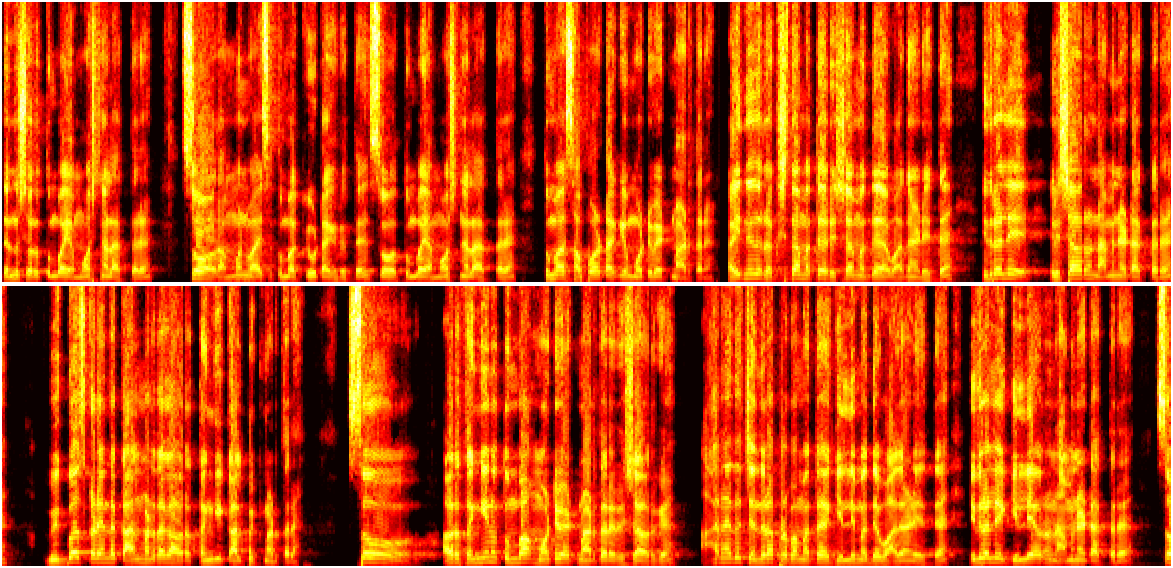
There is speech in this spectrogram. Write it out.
ಧನುಷ್ ಅವರು ತುಂಬಾ ಎಮೋಷನಲ್ ಆಗ್ತಾರೆ. ಸೊ ಅವ್ರ ಅಮ್ಮನ ವಾಯ್ಸ್ ತುಂಬಾ ಕ್ಯೂಟ್ ಆಗಿರುತ್ತೆ. ಸೊ ತುಂಬಾ ಎಮೋಷನಲ್ ಆಗ್ತಾರೆ. ತುಂಬಾ ಸಪೋರ್ಟ್ ಆಗಿ ಮೋಟಿವೇಟ್ ಮಾಡ್ತಾರೆ. ಐದನೇದು ರಕ್ಷಿತಾ ಮತ್ತೆ ರಿಷಾ ಮಧ್ಯೆ ವಾದ ನಡೆಯುತ್ತೆ. ಇದರಲ್ಲಿ ರಿಷಾ ಅವರು ನಾಮಿನೇಟ್ ಆಗ್ತಾರೆ. ಬಿಗ್ ಬಾಸ್ ಕಡೆಯಿಂದ ಕಾಲ್ ಮಾಡಿದಾಗ ಅವರ ತಂಗಿ ಕಾಲ್ ಪಿಕ್ ಮಾಡ್ತಾರೆ. ಸೊ ಅವರ ತಂಗಿನೂ ತುಂಬಾ ಮೋಟಿವೇಟ್ ಮಾಡ್ತಾರೆ ರಿಷಾ ಅವ್ರಿಗೆ. ಆರನೇದು ಚಂದ್ರಪ್ರಭಾ ಮತ್ತೆ ಗಿಲ್ಲಿ ಮಧ್ಯೆ ವಾದ ನಡೆಯುತ್ತೆ. ಇದರಲ್ಲಿ ಗಿಲ್ಲಿ ಅವರು ನಾಮಿನೇಟ್ ಆಗ್ತಾರೆ. ಸೊ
